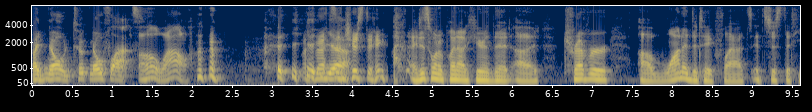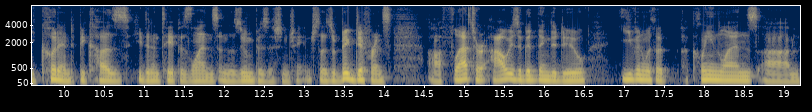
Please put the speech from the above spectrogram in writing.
I no, took no flats. Oh, wow. That's yeah. interesting. I just want to point out here that uh, Trevor uh, wanted to take flats. It's just that he couldn't because he didn't tape his lens and the zoom position changed. So there's a big difference. Uh, flats are always a good thing to do, even with a, a clean lens. Um,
